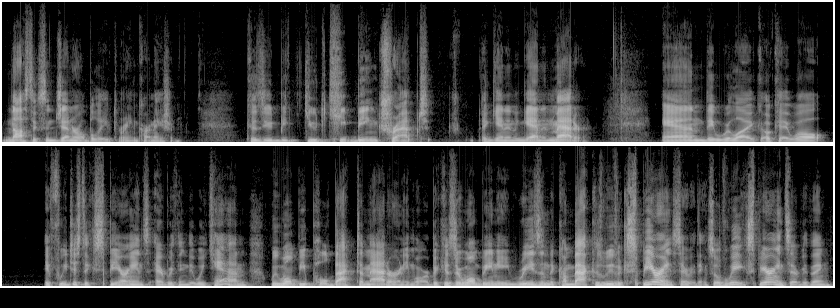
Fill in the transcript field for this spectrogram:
Gnostics in general believed in reincarnation because you'd be you'd keep being trapped again and again in matter. And they were like, okay, well, if we just experience everything that we can, we won't be pulled back to matter anymore because there won't be any reason to come back because we've experienced everything. So if we experience everything,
